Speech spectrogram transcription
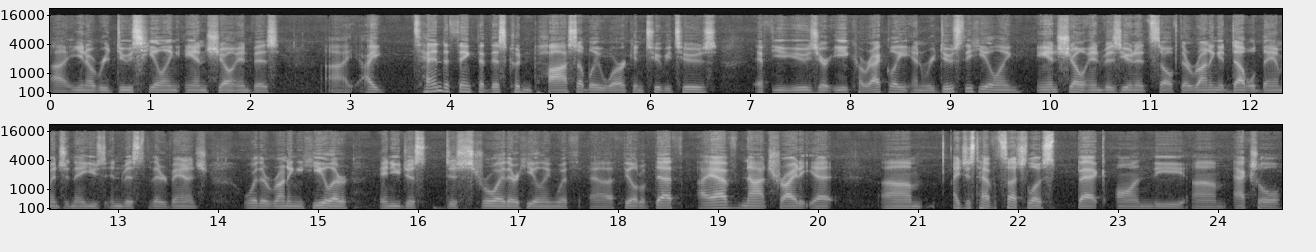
uh, you know reduce healing and show invis. I I tend to think that this couldn't possibly work in 2v2s if you use your E correctly and reduce the healing and show invis units. So if they're running a double damage and they use invis to their advantage, or they're running a healer and you just destroy their healing with uh, Field of Death. I have not tried it yet. Um, I just have such low spec on the um, actual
